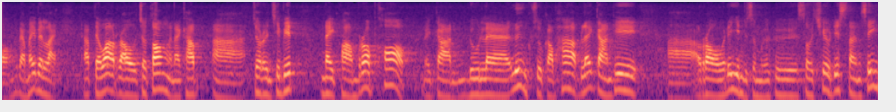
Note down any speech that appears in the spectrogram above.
2 แต่ไม่เป็นไรครับแต่ว่าเราจะต้องนะครับเจริญชีวิตในความรอบคอบในการดูแลเรื่องสุขภาพและการที่เราได้ยินอยู่เสมอคือ social distancing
